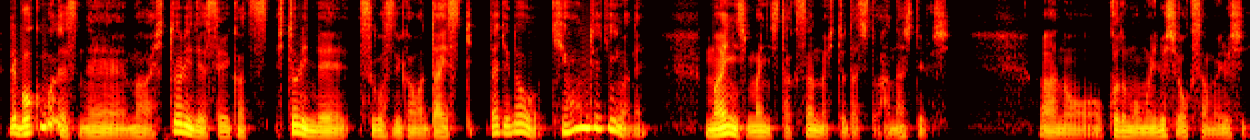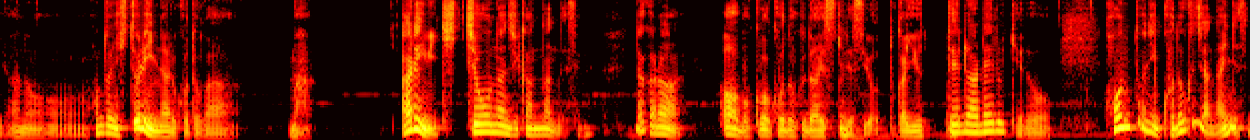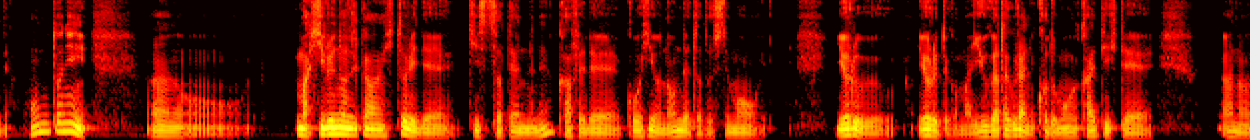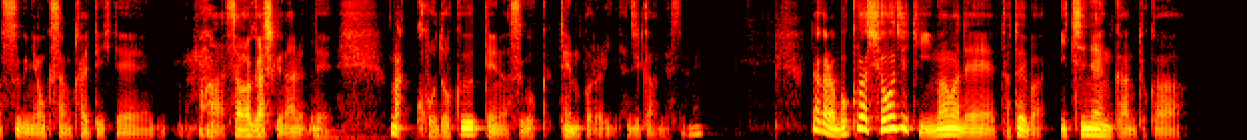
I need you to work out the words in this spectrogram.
で僕もですねまあ一人で生活一人で過ごす時間は大好きだけど基本的にはね毎日毎日たくさんの人たちと話してるしあの子供もいるし奥さんもいるしあの本当に一人になることがまあある意味貴重な時間なんですよね。だから「ああ僕は孤独大好きですよ」とか言ってられるけど本当に孤独じゃないんですね。本当にあのまあ昼の時間一人で喫茶店でねカフェでコーヒーを飲んでたとしても夜夜というかまあ夕方ぐらいに子供が帰ってきてあのすぐに奥さん帰ってきてまあ騒がしくなるんでまあ孤独っていうのはすごくテンポラリーな時間ですよね。だから僕は正直今まで例えば1年間とか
